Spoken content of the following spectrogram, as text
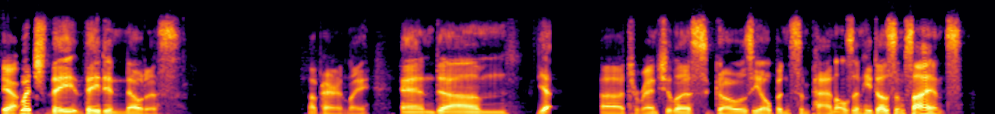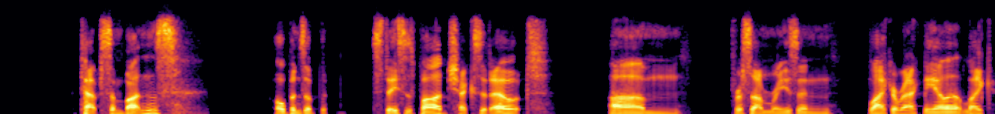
Yeah. Which they they didn't notice apparently. And um yeah, uh Tarantulas goes, he opens some panels and he does some science. Taps some buttons, opens up the stasis pod, checks it out. Um, for some reason, Black Arachnia like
